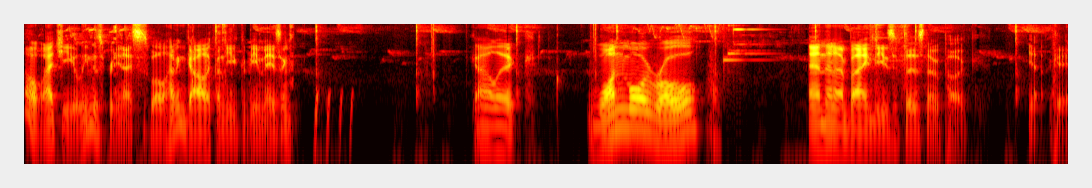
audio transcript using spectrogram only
Oh, actually, Lima's pretty nice as well. Having garlic on you could be amazing. Garlic. One more roll. And then I'm buying these if there's no pug. Yeah, okay.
